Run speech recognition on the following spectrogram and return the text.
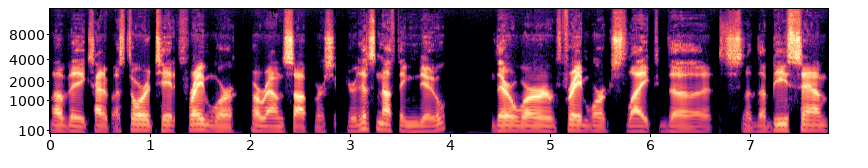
of a kind of authoritative framework around software security. It's nothing new. There were frameworks like the, the BSIMM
